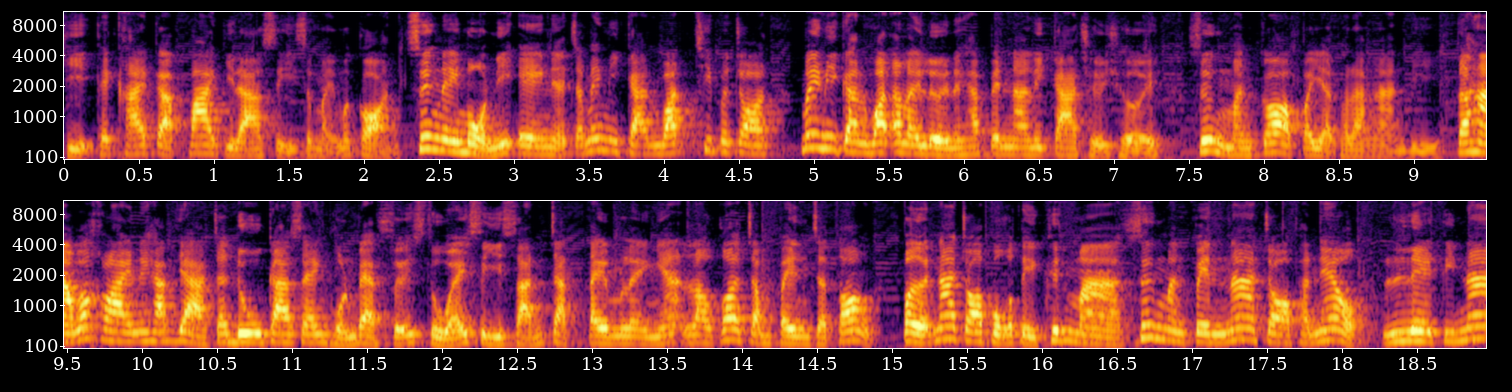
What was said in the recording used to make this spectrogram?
ขีดๆคล้ายๆ กับป้ายกีฬาสีสมัยเมื่อก่อน ซึ่งในโหมดนี้เองเนี่ยจะไม่มีการวัดชีพจร ไม่มีการวัดอะไรเลยนะครับเป็นนาฬิกาเฉยๆ ซึ่งมันก็ประหยัดพลังงานดี แต่หากว่าใครนะครับอยากจะดูการแสดงผลแบบสวยๆสีสันจัดเต็มอะไรเงี้ยเราก็จำเป็นจะต้องเปิดหน้าจอปกติขึ้นมา ซึ่งมันเป็นหน้าจอพาเนล Retina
